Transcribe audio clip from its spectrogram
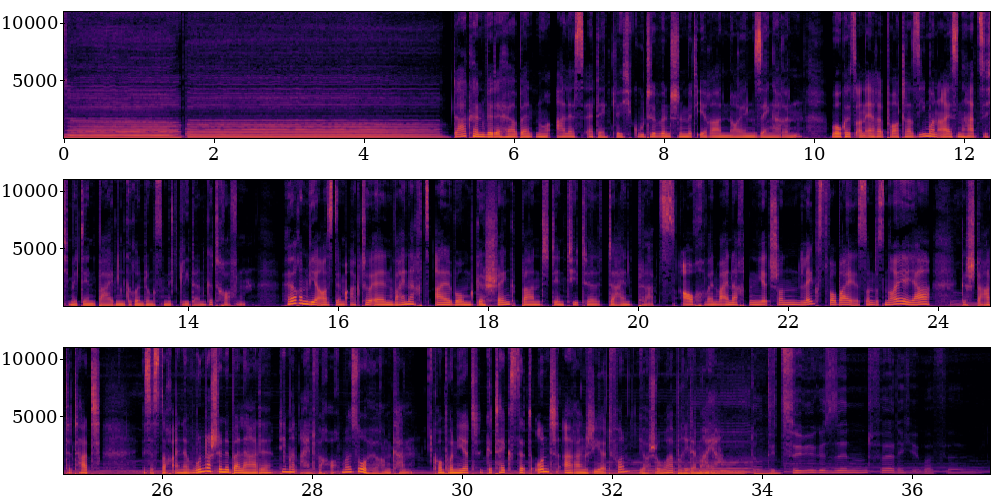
Da können wir der Hörband nur alles erdenklich Gute wünschen mit ihrer neuen Sängerin. Vocals on Air Reporter Simon Eisen hat sich mit den beiden Gründungsmitgliedern getroffen. Hören wir aus dem aktuellen Weihnachtsalbum Geschenkband den Titel Dein Platz. Auch wenn Weihnachten jetzt schon längst vorbei ist und das neue Jahr gestartet hat, ist es doch eine wunderschöne Ballade, die man einfach auch mal so hören kann. Komponiert, getextet und arrangiert von Joshua Bredemeier. Die Züge sind völlig überfüllt.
